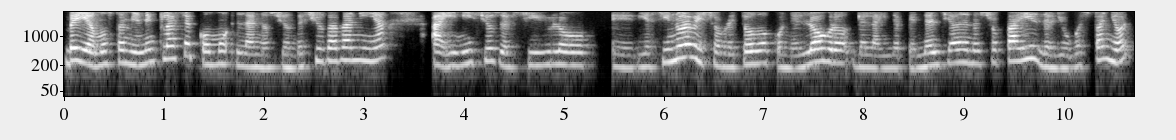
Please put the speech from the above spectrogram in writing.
Veíamos también en clase cómo la noción de ciudadanía a inicios del siglo XIX eh, y sobre todo con el logro de la independencia de nuestro país, del yugo español,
